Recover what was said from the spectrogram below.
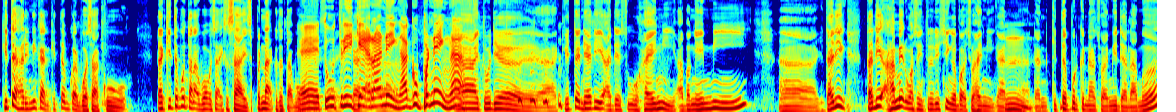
kita hari ni kan kita bukan buat aku. Dan kita pun tak nak buat pasal exercise. Penat kita tak buat. Eh, exercise, two, three, kan? cat running. Aku pening lah. Ah itu dia. Ah, kita ni hari ada Suhaimi, abang Amy. Ah, tadi tadi Hamid was introducing about Suhaimi kan. Hmm. Ah, dan kita pun kenal Suhaimi dah lama.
